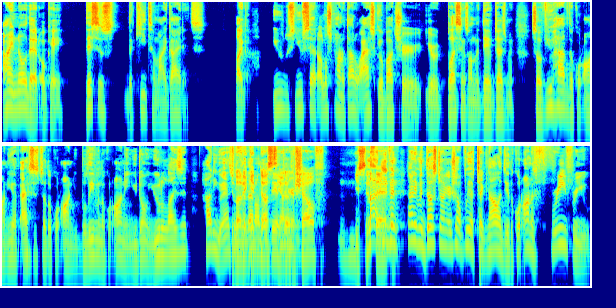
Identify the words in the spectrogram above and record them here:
I know that okay, this is the key to my guidance. Like you, you said Allah Subhanahu wa Taala will ask you about your your blessings on the day of judgment. So if you have the Quran, you have access to the Quran, you believe in the Quran, and you don't utilize it, how do you answer You let for it that get on the day dusty of on your judgment? shelf. Mhm. You sit Not there. even not even dusty on your shelf. We have technology. The Quran is free for you.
